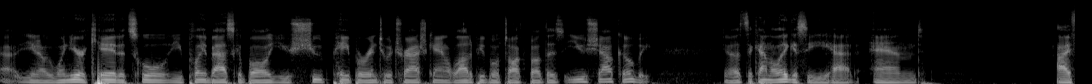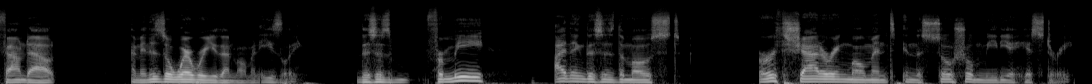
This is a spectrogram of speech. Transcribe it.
Uh, you know, when you're a kid at school, you play basketball, you shoot paper into a trash can. A lot of people have talked about this. You shout Kobe. You know, that's the kind of legacy he had. And I found out, I mean, this is a where were you then moment easily. This is, for me, I think this is the most earth shattering moment in the social media history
